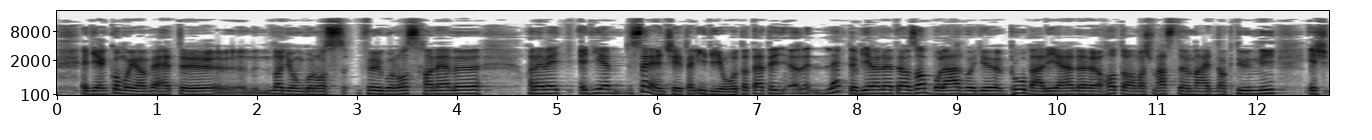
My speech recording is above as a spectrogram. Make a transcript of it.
egy ilyen komolyan vehető, nagyon gonosz, főgonosz, hanem, hanem egy, egy ilyen szerencsétlen idióta. Tehát egy legtöbb jelenete az abból áll, hogy próbál ilyen hatalmas mastermindnak tűnni, és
